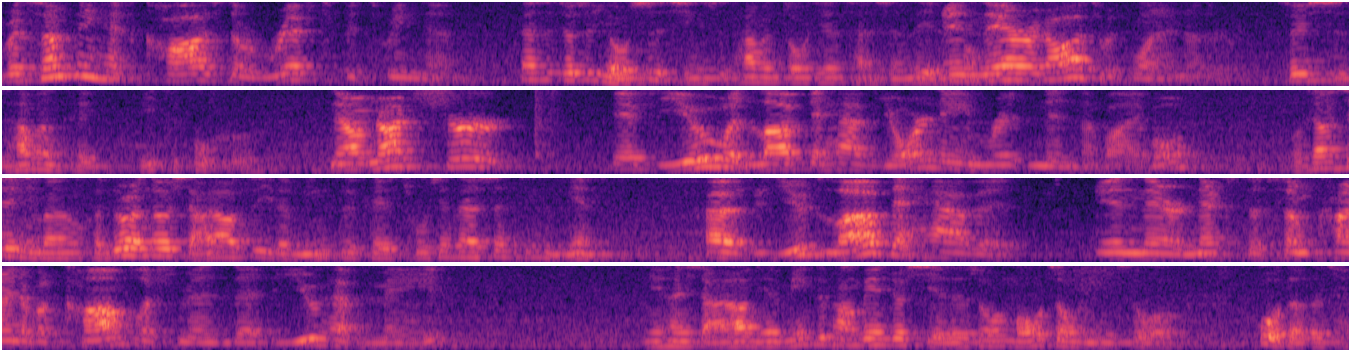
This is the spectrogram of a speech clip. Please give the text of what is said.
but something has caused a rift between them, 但是就是有事情使他们中间产生裂 and 缝， they are at odds with one another. 所以使他们可以彼此不和。 Now, I'm not sure if you would love to have your name written in the Bible. 我相信你们很多人都想要自己的名字可以出现在圣经里面， Uh, you'd love to have it in there next to some kind of accomplishment that you have made. 你很想要你的名字旁边就写着说某种你所获得的成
